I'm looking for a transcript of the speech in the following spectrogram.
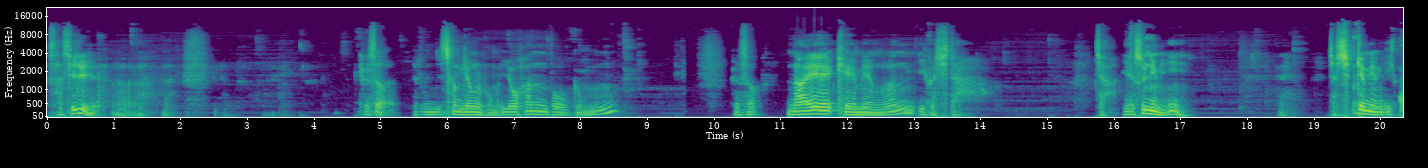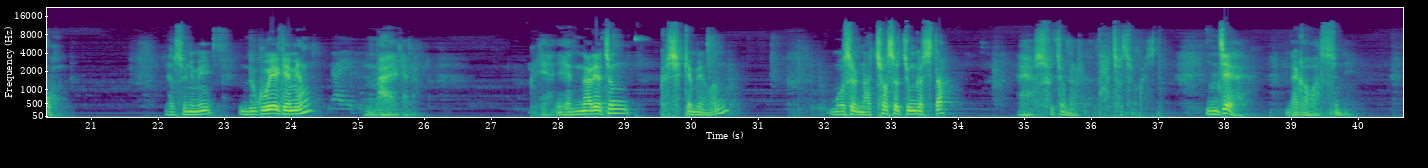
사실, 어, 그래서 여러분 성경을 보면 요한복음 그래서 나의 계명은 이것이다. 자, 예수님이 자, 십계명이 있고 예수님이 누구의 계명? 나의 계명. 예, 옛날에 준 그 십계명은 무엇을 낮춰서 준 것이다? 예, 수준을 낮춰준 것이다. 이제 내가 왔으니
